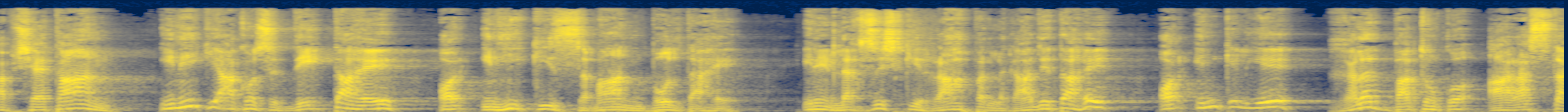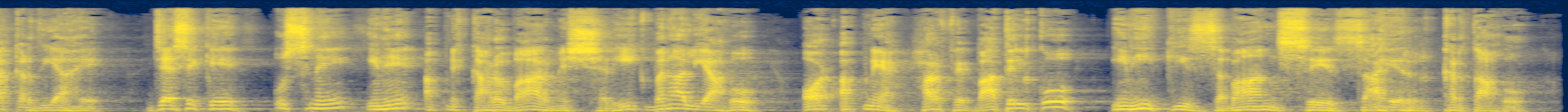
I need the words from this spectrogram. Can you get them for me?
اب شیطان انہی کی آنکھوں سے دیکھتا ہے اور انہی کی زبان بولتا ہے۔ انہیں لغزش کی راہ پر لگا دیتا ہے اور ان کے لیے غلط باتوں کو آراستہ کر دیا ہے۔ جیسے کہ اس نے انہیں اپنے کاروبار میں شریک بنا لیا ہو اور اپنے حرف باطل کو انہی کی زبان سے ظاہر کرتا ہو۔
